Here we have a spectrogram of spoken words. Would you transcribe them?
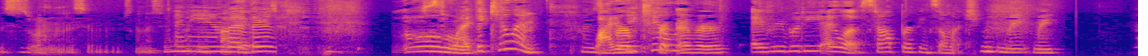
This is what I'm gonna assume. I'm just gonna assume. I mean, but there's why'd they kill him? Why did they kill- forever? Everybody I love, stop burping so much. Make me. I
